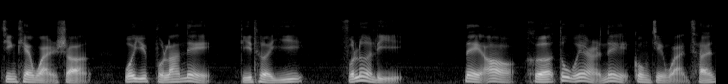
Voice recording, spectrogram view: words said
今天晚上，我与普拉内、迪特伊、弗勒里、内奥和杜维尔内共进晚餐。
